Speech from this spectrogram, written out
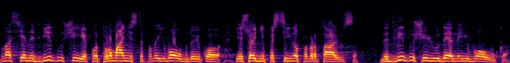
у нас є не дві душі, як от в романі Степовий Вовк, до якого я сьогодні постійно повертаюся. Не дві душі людини і вовка,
